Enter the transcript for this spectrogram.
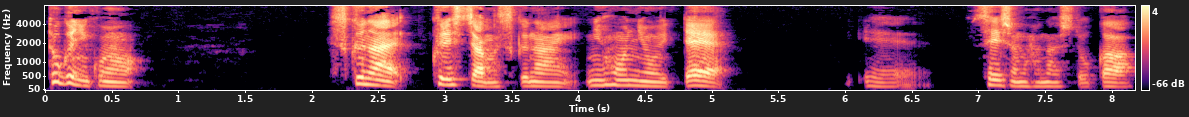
特にこの、少ない、クリスチャンが少ない日本において、えー、聖書の話とか、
